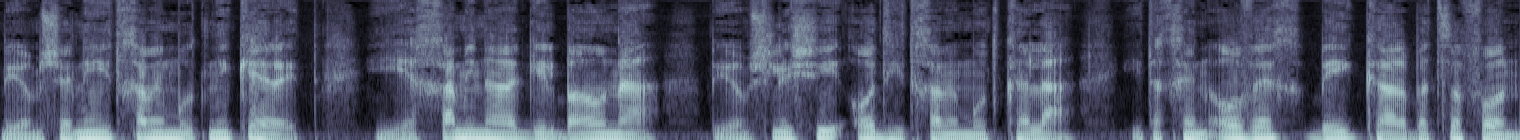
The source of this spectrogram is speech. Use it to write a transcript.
ביום שני התחממות ניכרת, יהיה חם מן הרגיל בעונה, ביום שלישי עוד התחממות קלה, ייתכן אובך בעיקר בצפון,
